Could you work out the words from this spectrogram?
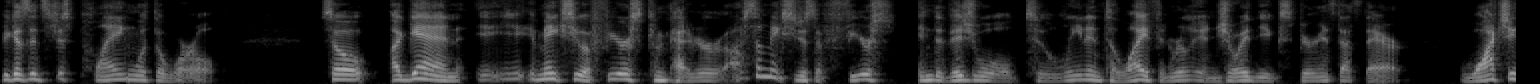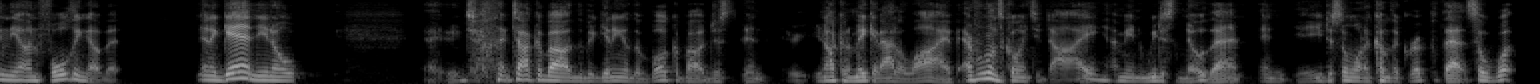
because it's just playing with the world. So again, it, it, makes you a fierce competitor. Also makes you just a fierce individual to lean into life and really enjoy the experience that's there, watching the unfolding of it. And again, you know, Eh, talk about in the beginning of the book about just and eh, you're not going to make it out alive. Everyone's going to die. I mean, we just know that, and you just don't want to come to grip with that. So what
